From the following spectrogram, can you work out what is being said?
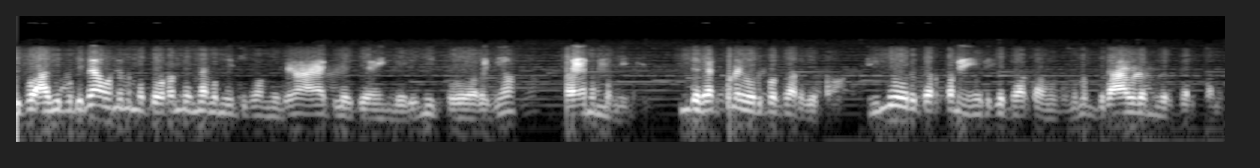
இப்போ அதுபடிதான் வந்து நம்ம தொடர்ந்து என்ன பண்ணிட்டு இருக்கோம் அப்படின்னா ஆயிரத்தி தொள்ளாயிரத்தி ஐம்பது இப்போ வரைக்கும் பயணம் பண்ணிட்டு இந்த கற்பனை ஒரு பக்கம் இருக்கட்டும். இன்னொரு கற்பனை எடுத்து பார்த்தோம் திராவிடங்கிற கற்பனை.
